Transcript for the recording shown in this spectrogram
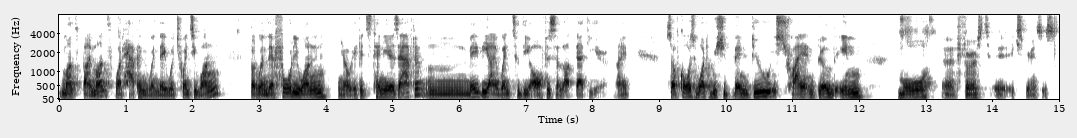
month by month what happened when they were 21. But when they're 41, you know, if it's 10 years after, mm, maybe I went to the office a lot that year, right? So, of course, what we should then do is try and build in more uh, first uh, experiences.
